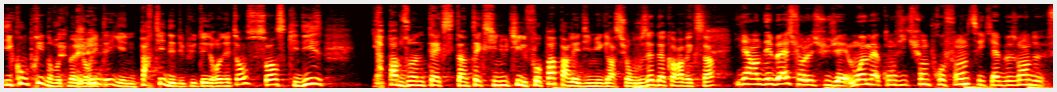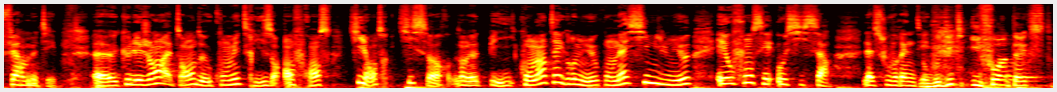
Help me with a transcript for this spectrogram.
Y compris dans votre majorité, il y a une partie des députés de Renaissance qui disent il n'y a pas besoin de texte, c'est un texte inutile, il ne faut pas parler d'immigration. Vous êtes d'accord avec ça? Il y a un débat sur le sujet. Moi, ma conviction profonde, c'est qu'il y a besoin de fermeté. Euh, que les gens attendent qu'on maîtrise en France qui entre, qui sort dans notre pays, qu'on intègre mieux, qu'on assimile mieux. Et au fond, c'est aussi ça, la souveraineté. Donc vous dites il faut un texte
